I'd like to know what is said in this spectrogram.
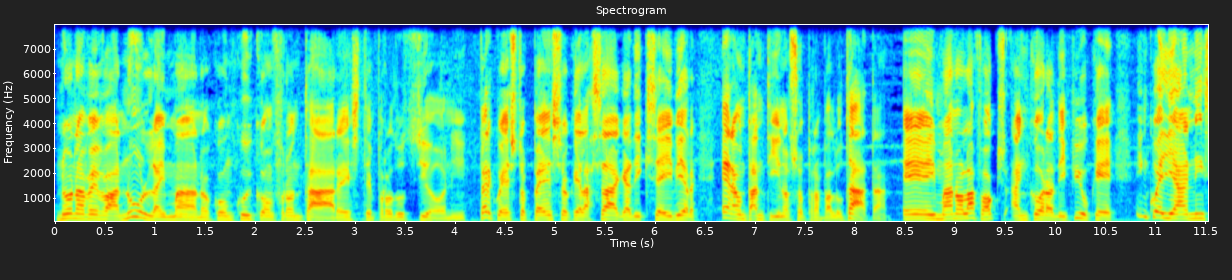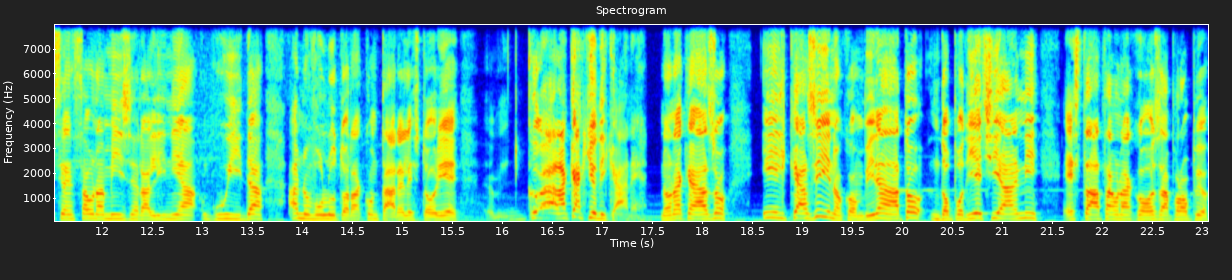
non aveva nulla in mano con cui confrontare queste produzioni. Per questo penso che la saga di Xavier era un tantino sopravvalutata. E in mano alla Fox ancora di più che in quegli anni senza una misera linea guida hanno voluto raccontare le storie ehm, alla cacchio di cane. Non a caso il casino combinato, dopo dieci anni, è stata una cosa proprio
